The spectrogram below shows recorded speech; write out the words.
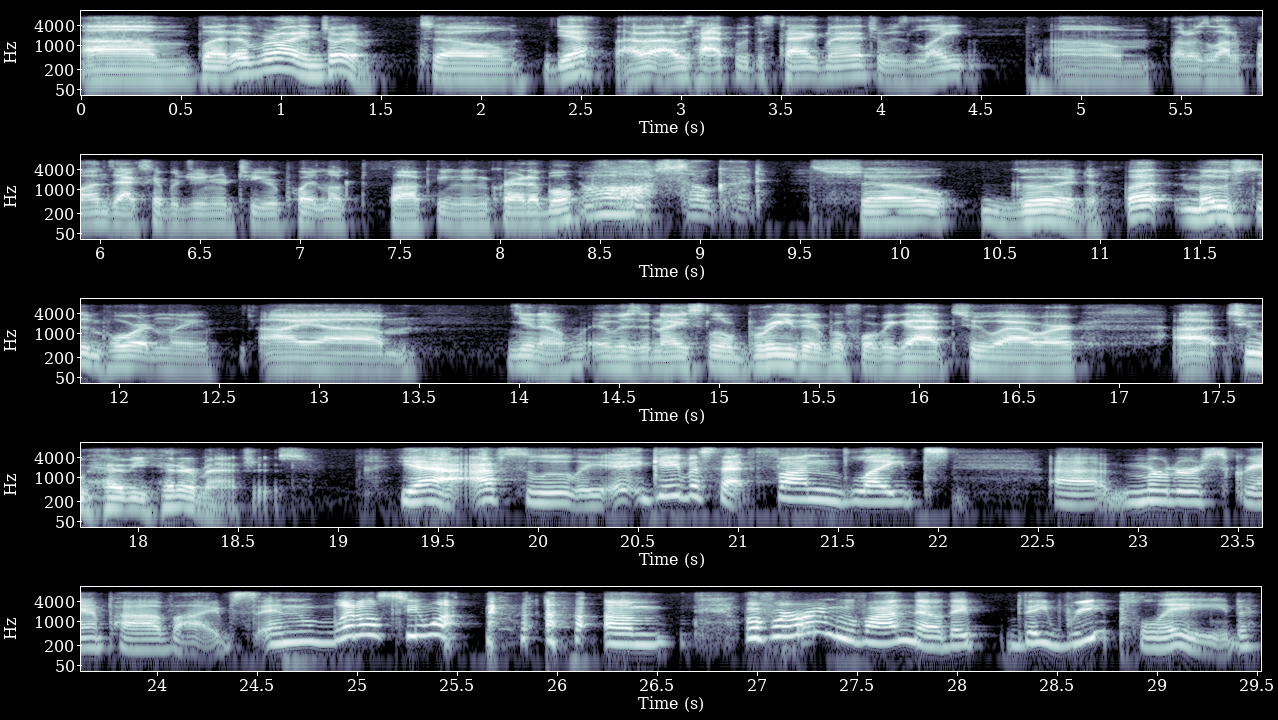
Um, but overall, I enjoyed them. So yeah, I, I was happy with this tag match. It was light. Um, thought it was a lot of fun. Zack Saber Jr. to your point looked fucking incredible. Oh, so good. So good. But most importantly, I um, you know, it was a nice little breather before we got to our uh, two heavy hitter matches. Yeah, absolutely. It gave us that fun, light, uh, murderous grandpa vibes. And what else do you want? um, before we move on, though, they they replayed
